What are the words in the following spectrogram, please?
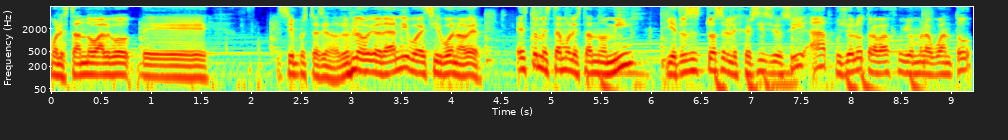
molestando algo de. Siempre estoy haciendo de un novio de Ani, voy a decir, bueno, a ver, esto me está molestando a mí. Y entonces tú haces el ejercicio, sí, ah, pues yo lo trabajo, yo me lo aguanto.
